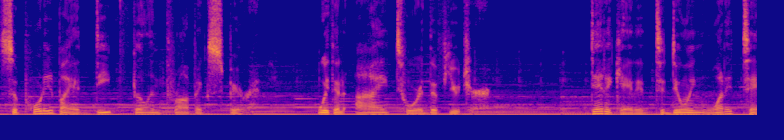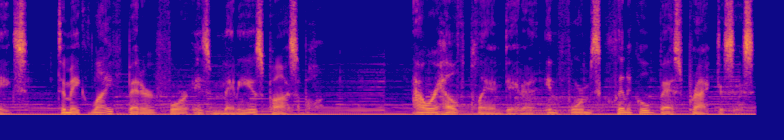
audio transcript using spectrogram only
Supported by a deep philanthropic spirit with an eye toward the future. Dedicated to doing what it takes to make life better for as many as possible. Our health plan data informs clinical best practices.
